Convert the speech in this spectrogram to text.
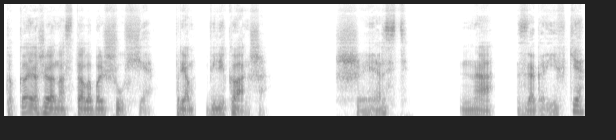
Какая же она стала большущая, прям великанша. Шерсть? На загривке?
